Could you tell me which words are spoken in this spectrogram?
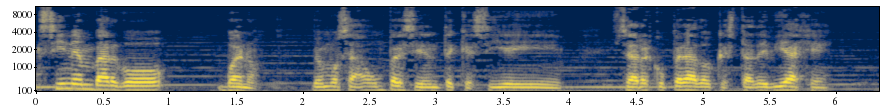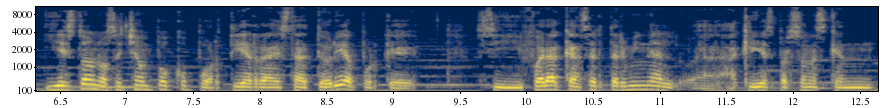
Sin embargo, bueno, vemos a un presidente que sí se ha recuperado, que está de viaje, y esto nos echa un poco por tierra esta teoría, porque si fuera cáncer terminal, aquellas personas que han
